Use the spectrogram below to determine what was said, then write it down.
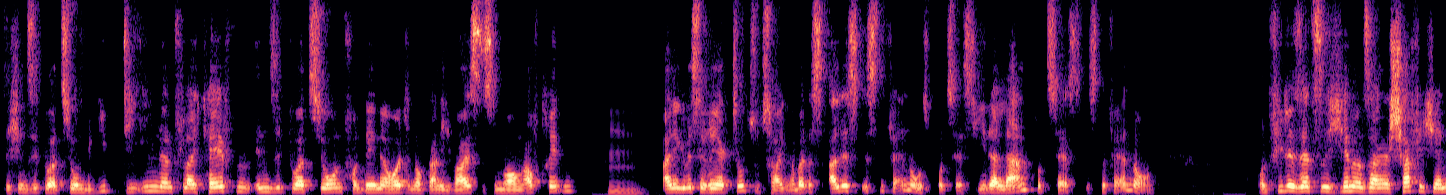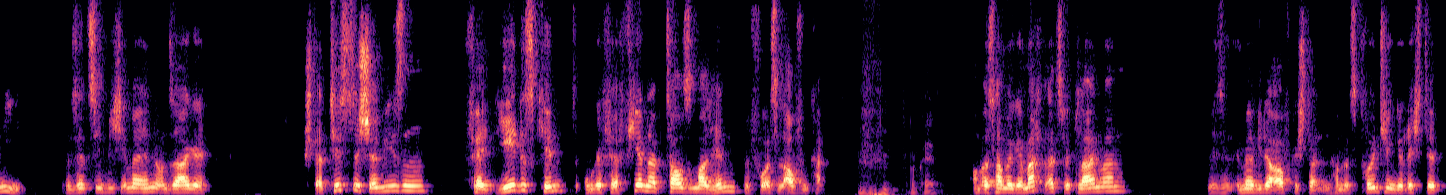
sich in Situationen begibt, die ihm dann vielleicht helfen, in Situationen, von denen er heute noch gar nicht weiß, dass sie morgen auftreten, hm. eine gewisse Reaktion zu zeigen. Aber das alles ist ein Veränderungsprozess. Jeder Lernprozess ist eine Veränderung. Und viele setzen sich hin und sagen, das schaffe ich ja nie. Dann setze ich mich immer hin und sage, statistisch erwiesen fällt jedes Kind ungefähr 400.000 Mal hin, bevor es laufen kann. Okay. Und was haben wir gemacht, als wir klein waren? Wir sind immer wieder aufgestanden, haben das Krönchen gerichtet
